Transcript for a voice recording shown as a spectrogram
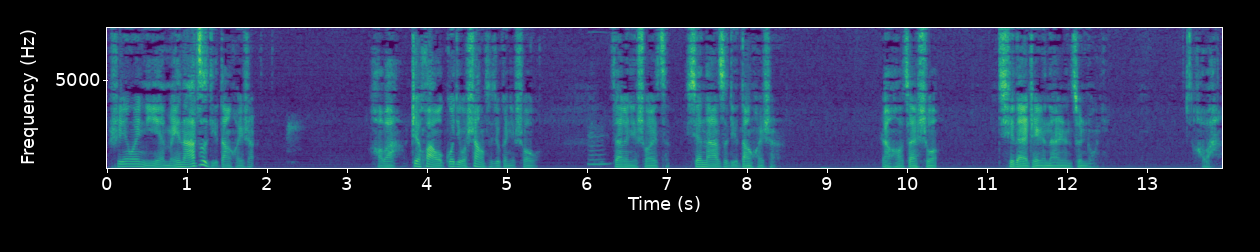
是因为你也没拿自己当回事儿。好吧，这话我估计我上次就跟你说过。嗯再跟你说一次，先拿自己当回事儿，然后再说，期待这个男人尊重你，好吧？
